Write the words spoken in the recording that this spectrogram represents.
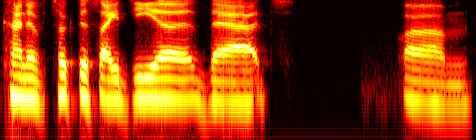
kind of took this idea that um,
